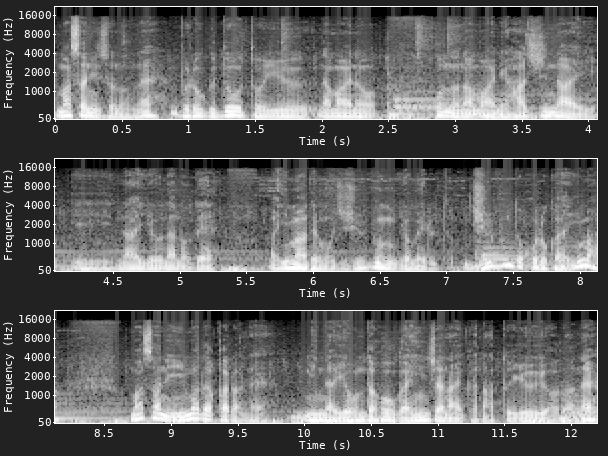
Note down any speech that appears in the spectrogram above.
まさにそのねブログどうという名前の本の名前に恥じない内容なので、まあ、今でも十分読めると。十分どころか今まさに今だからねみんな読んだ方がいいんじゃないかなというようなね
